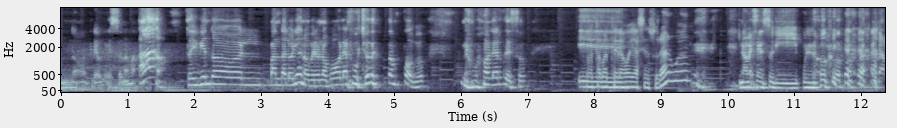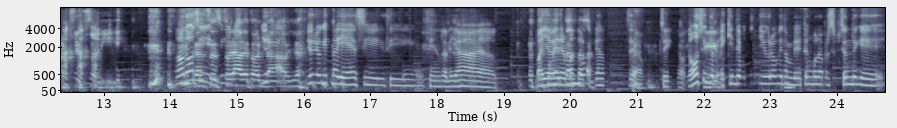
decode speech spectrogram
no, creo que eso nomás. ¡Ah! Estoy viendo el Mandaloriano, pero no puedo hablar mucho de eso tampoco. No puedo hablar de eso. Eh... ¿Esta parte la voy a censurar, weón? no me censurí, pues loco. no me censurí. No, no, Me han sí, sí. censurado de todos Yo, lados ya. yo creo que está bien, si sí, sí, en realidad vaya a ver el mandaloriano. O sea, sí, no, no, sí, Sí. es que independiente yo creo que también tengo la percepción de que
